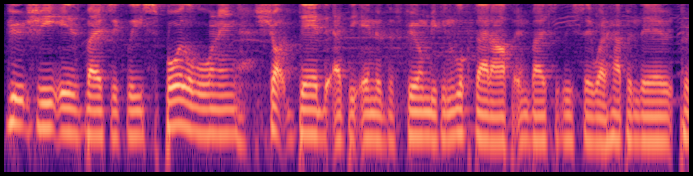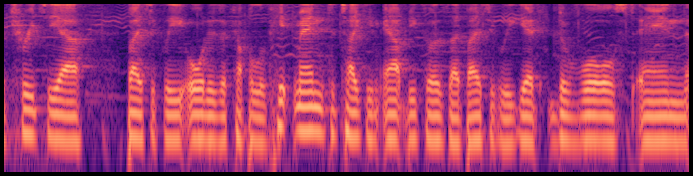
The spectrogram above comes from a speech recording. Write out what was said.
Gucci is basically, spoiler warning, shot dead at the end of the film. You can look that up and basically see what happened there. Patrizia basically ordered a couple of hitmen to take him out because they basically get divorced and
